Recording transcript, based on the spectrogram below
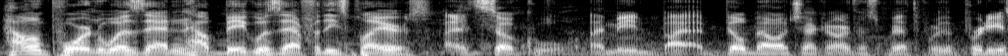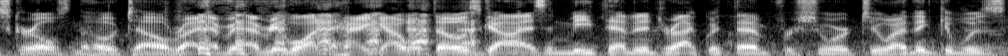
How important was that, and how big was that for these players? It's so cool. I mean, Bill Belichick and Arthur Smith were the prettiest girls in the hotel, right? Every, everyone to hang out with those guys and meet them and interact with them for sure too. I think it was,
